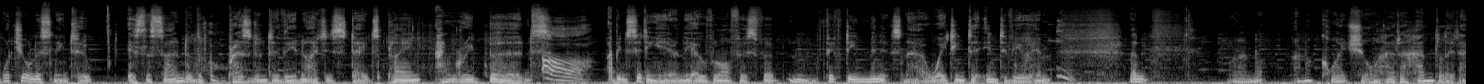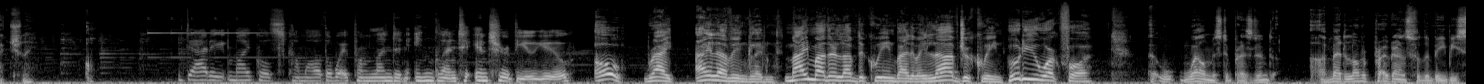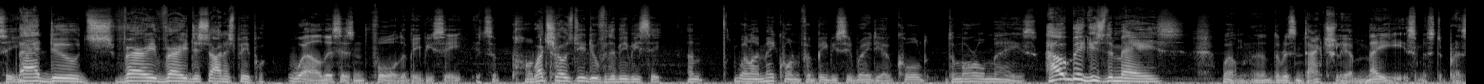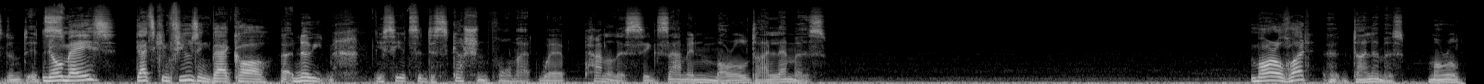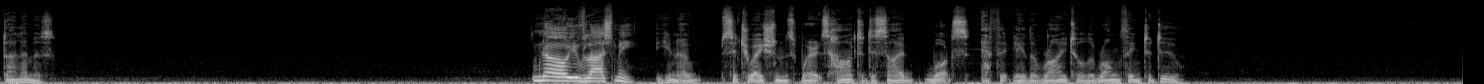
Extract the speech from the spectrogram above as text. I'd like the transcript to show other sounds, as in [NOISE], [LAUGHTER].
what you're listening to is the sound of the President of the United States playing Angry Birds. Oh. I've been sitting here in the Oval Office for mm, 15 minutes now, waiting to interview him. And, well, I'm not, I'm not quite sure how to handle it, actually. Daddy, Michael's come all the way from London, England to interview you. Oh, right. I love England. My mother loved the Queen, by the way. Loved your Queen. Who do you work for? Uh, well, Mr. President, I've made a lot of programs for the BBC. Bad dudes. Very, very dishonest people. Well, this isn't for the BBC. It's a podcast. What shows do you do for the BBC? Um, well, I make one for BBC Radio called The Moral Maze. How big is the maze? Well, uh, there isn't actually a maze, Mr. President. It's No maze? That's confusing. Bad call. Uh, no, you, you see, it's a discussion format where panelists examine moral dilemmas. Moral what? Uh, dilemmas. Moral dilemmas. No, you've lost me. You know, situations where it's hard to decide what's ethically the right or the wrong thing to do.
